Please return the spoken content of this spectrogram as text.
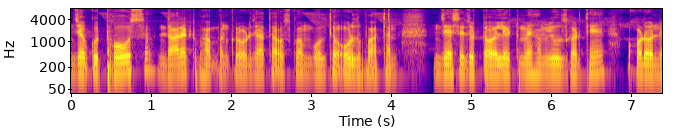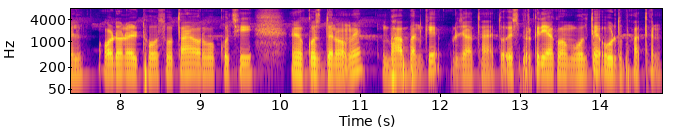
जब कोई ठोस डायरेक्ट भाप बनकर उड़ जाता है, उसको हम बोलते हैं ऊर्ध्वपातन जैसे जो टॉयलेट में हम यूज़ करते हैं ओडोनिल ओडोनिल ठोस होता है और वो कुछ ही, कुछ दिनों में भाप बन के उड़ जाता है। तो इस प्रक्रिया को हम बोलते हैं ऊर्ध्वपातन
